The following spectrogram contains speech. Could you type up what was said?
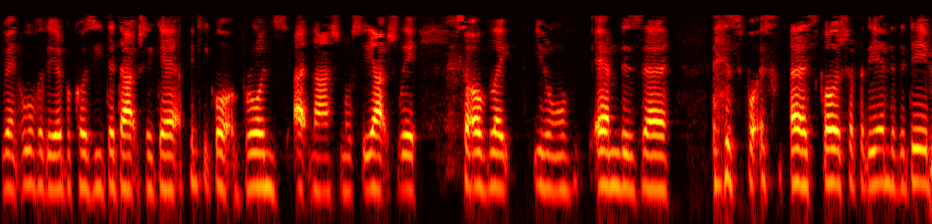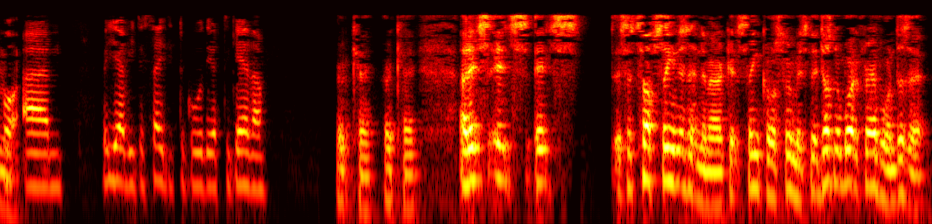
he went over there because he did actually get, I think he got a bronze at national. So he actually sort of like, you know, earned his, uh, his, uh, scholarship at the end of the day. Hmm. But, um, but yeah, we decided to go there together. Okay, okay. And it's, it's, it's, it's a tough scene, isn't it, in America? It's sink or swim. It's, it doesn't work for everyone, does it?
